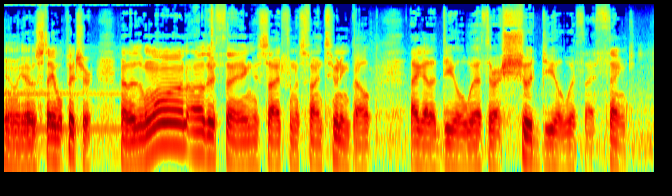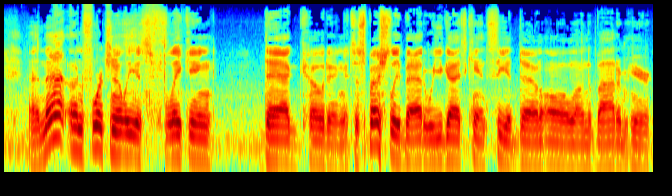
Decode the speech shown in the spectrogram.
And we have a stable picture. Now there's one other thing, aside from this fine tuning belt, I gotta deal with, or I should deal with, I think. And that, unfortunately, is flaking dag coating. It's especially bad where you guys can't see it down all along the bottom here.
